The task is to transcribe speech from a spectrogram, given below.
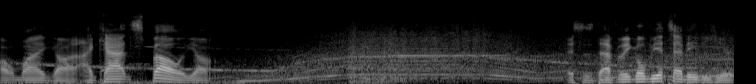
Oh my god, I can't spell, y'all. This is definitely gonna be a 1080 here.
